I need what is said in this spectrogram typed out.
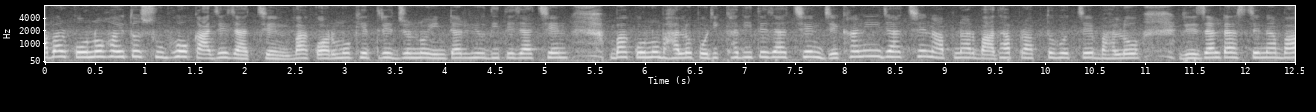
আবার কোনো হয়তো শুভ কাজে যাচ্ছেন বা কর্মক্ষেত্রের জন্য ইন্টারভিউ দিতে যাচ্ছেন বা কোনো ভালো পরীক্ষা দিতে যাচ্ছেন, যেখানেই যাচ্ছেন আপনার বাধাপ্রাপ্ত হচ্ছে, ভালো রেজাল্ট আসছে না বা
